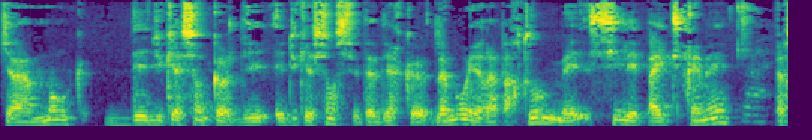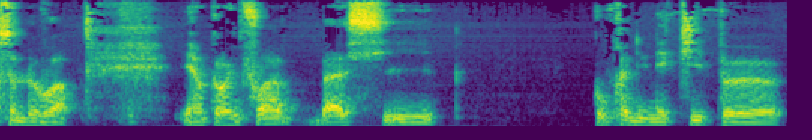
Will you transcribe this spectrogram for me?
qu'il y a un manque d'éducation. Quand je dis éducation, c'est-à-dire que l'amour, il y en a partout, mais s'il n'est pas exprimé, Ouais. personne ne le voit. Et encore une fois, bah, si qu'on prenne une équipe, euh,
